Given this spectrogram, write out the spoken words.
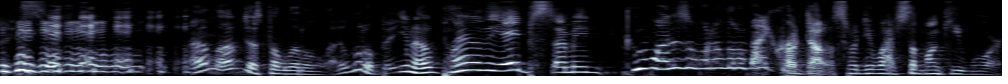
nice. I love just a little, a little bit. You know, Planet of the Apes. I mean, who wa- doesn't want a little microdose when you watch the Monkey War?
